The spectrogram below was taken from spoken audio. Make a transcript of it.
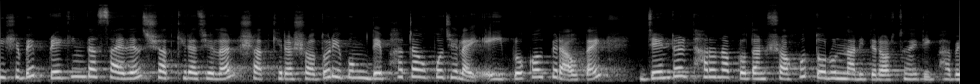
হিসেবে ব্রেকিং দ্য সাইলেন্স সাতক্ষীরা জেলার সাতক্ষীরা সদর এবং দেভাটা উপজেলায় এই প্রকল্পের আওতায় জেন্ডার ধারণা প্রদান সহ তরুণ নারীদের অর্থনৈতিকভাবে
